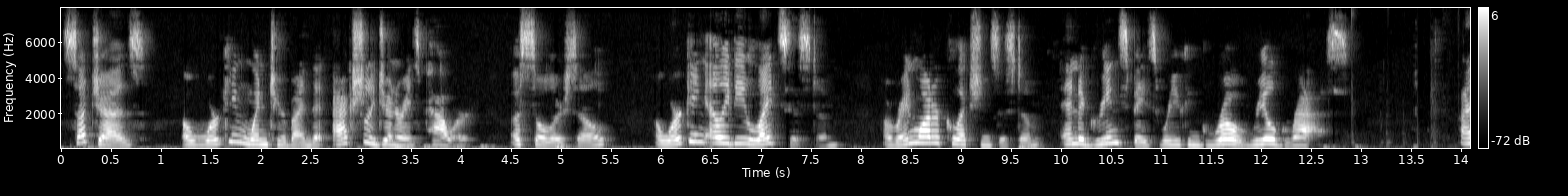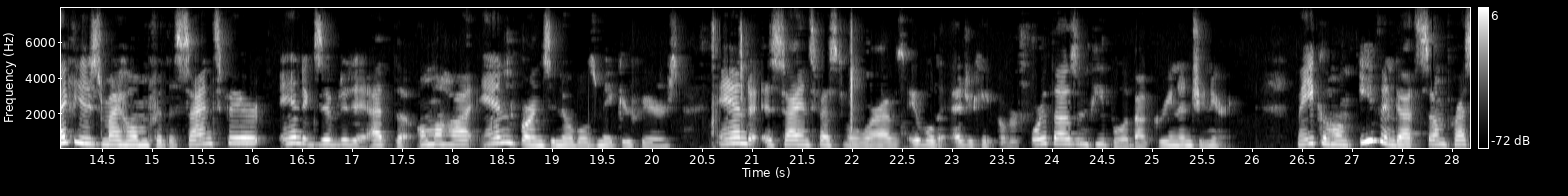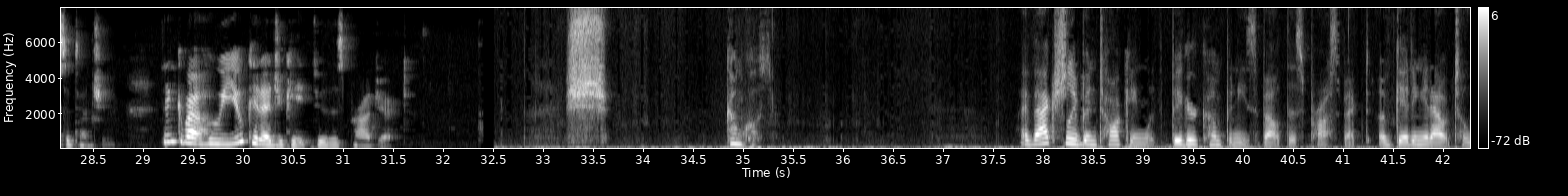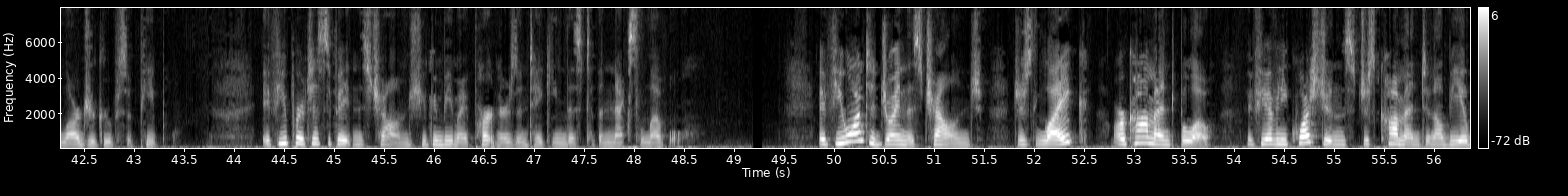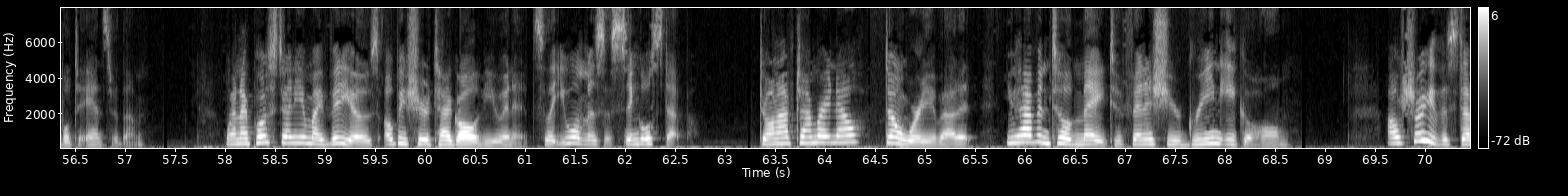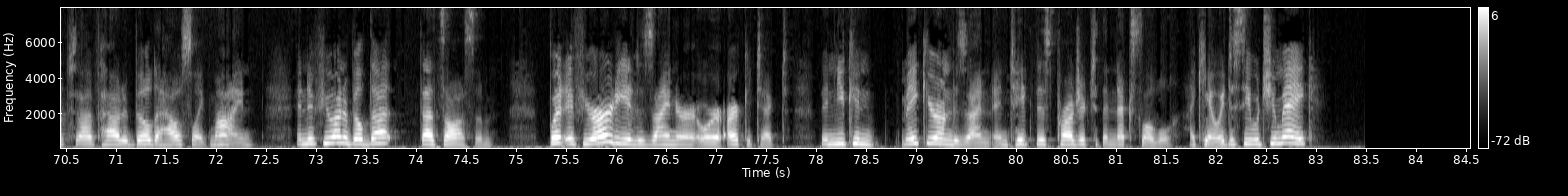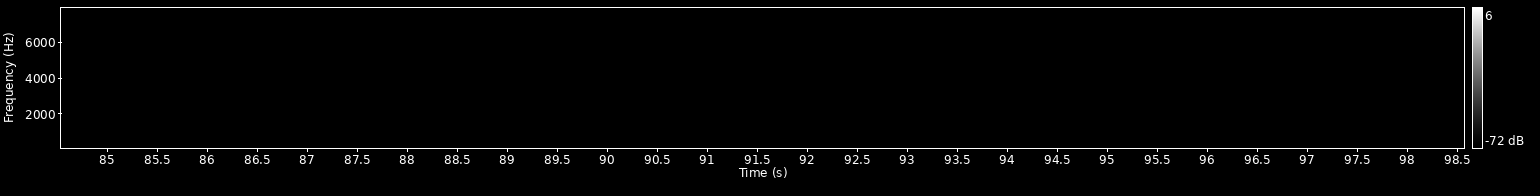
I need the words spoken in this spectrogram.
Such as a working wind turbine that actually generates power, a solar cell, a working LED light system, a rainwater collection system, and a green space where you can grow real grass. I've used my home for the science fair and exhibited it at the Omaha and Barnes & Noble's Maker Faires and a science festival where I was able to educate over 4,000 people about green engineering. My eco home even got some press attention. Think about who you could educate through this project. Shh! Come closer. I've actually been talking with bigger companies about this prospect of getting it out to larger groups of people. If you participate in this challenge, you can be my partners in taking this to the next level. If you want to join this challenge, just like or comment below. If you have any questions, just comment and I'll be able to answer them. When I post any of my videos, I'll be sure to tag all of you in it so that you won't miss a single step. Don't have time right now? Don't worry about it. You have until May to finish your green eco home. I'll show you the steps of how to build a house like mine, and if you want to build that, that's awesome. But if you're already a designer or architect, then you can make your own design and take this project to the next level. I can't wait to see what you make.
